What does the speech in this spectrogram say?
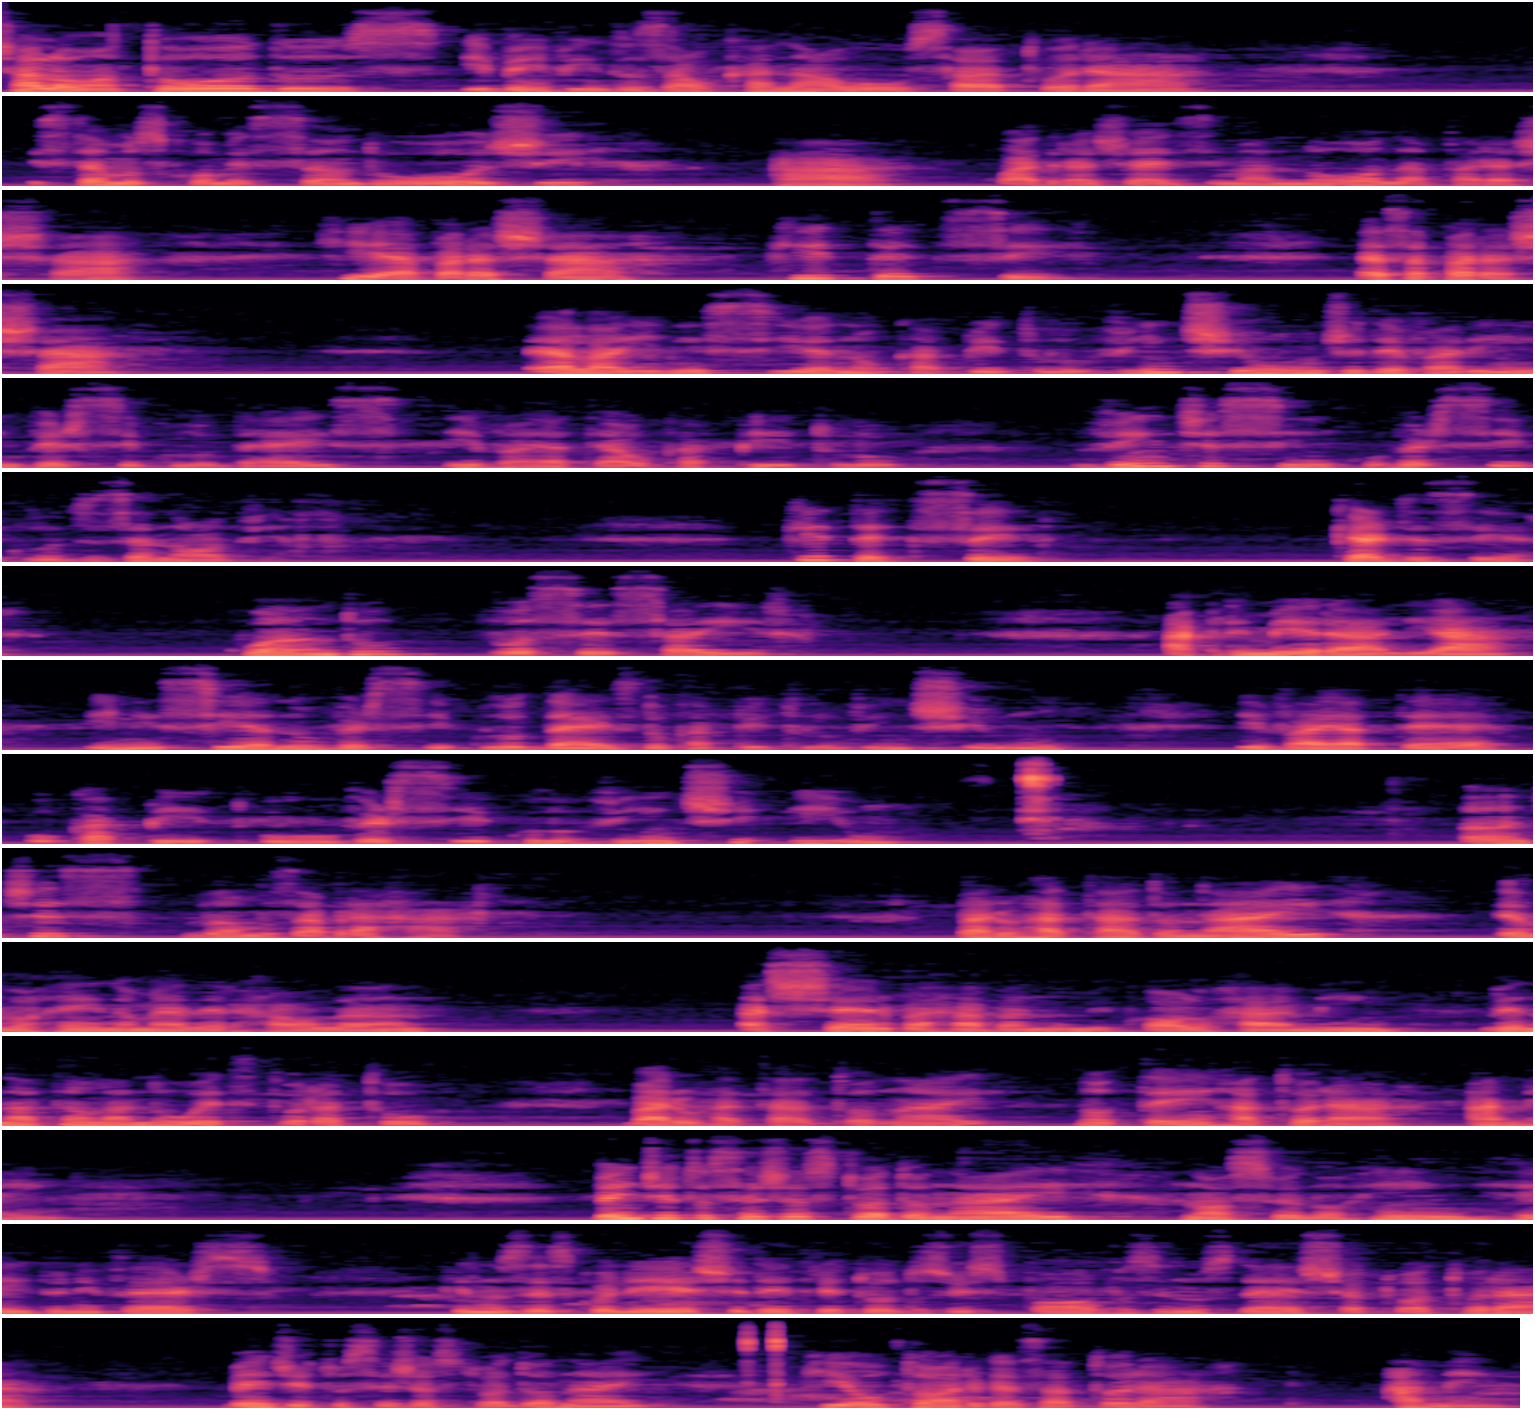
Shalom a todos e bem-vindos ao canal Ouça a Torá. Estamos começando hoje a 49 Paraxá, que é a Paraxá Kitetse. Essa Paraxá, ela inicia no capítulo 21 de Devarim, versículo 10, e vai até o capítulo 25, versículo 19. Kitetse quer dizer quando você sair. A primeira aliá inicia no versículo 10 do capítulo 21 e vai até o capítulo o versículo 21. Antes, vamos abrahar. Baruch Adonai, Eloheinu melech haolam, asher barabanu mikol ha'amin, venatan lanu et torato. Baruch Adonai, Notem Hatorá. Amém. Bendito sejas tu, Adonai, nosso Elohim, Rei do Universo, que nos escolheste dentre todos os povos e nos deste a tua Torá. Bendito sejas tu, Adonai, que outorgas a Torá. Amém.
